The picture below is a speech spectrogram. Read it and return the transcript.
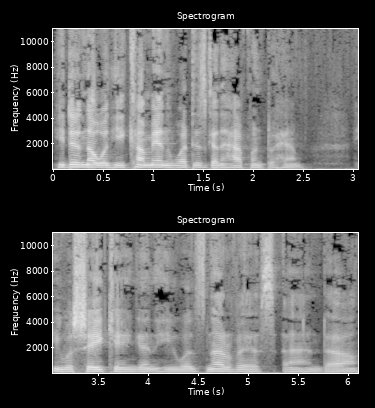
he didn't know when he come in what is going to happen to him. He was shaking and he was nervous and. Uh,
